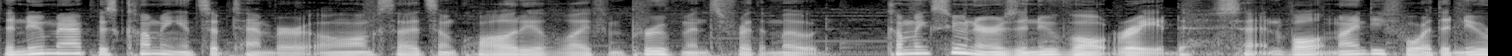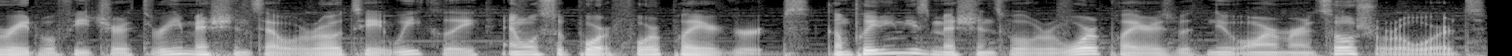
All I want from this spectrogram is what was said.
The new map is coming in September alongside some quality of life improvements for the mode. Coming sooner is a new Vault raid. Set in Vault 94, the new raid will feature three missions that will rotate weekly and will support four player groups. Completing these missions will reward players with new armor and social rewards.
